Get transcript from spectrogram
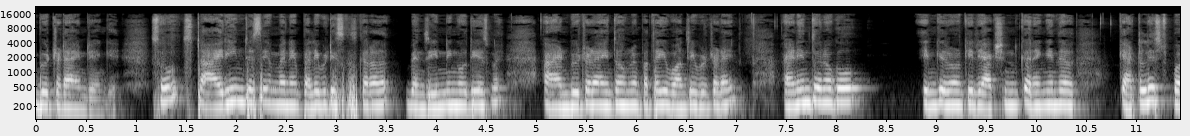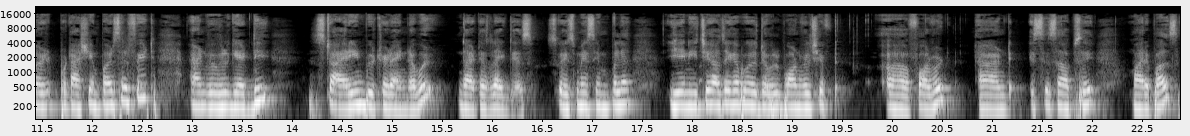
ब्यूटाडाइन रहेंगे सो स्टायरीन जैसे मैंने पहले भी डिस्कस करा बेंजीन रिंग होती है इसमें एंड ब्यूटाडाइन तो हमने पता ही वन थ्री ब्यूटाडाइन एंड इन दोनों को, इनके दोनों की रिएक्शन करेंगे in the catalyst potassium per sulphate and we will get the styrene butadiene rubber that is like this so इसमें सिंपल है। ये नीचे आ जाएगा because double bond will shift forward and इस हिसाब से हमारे पास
